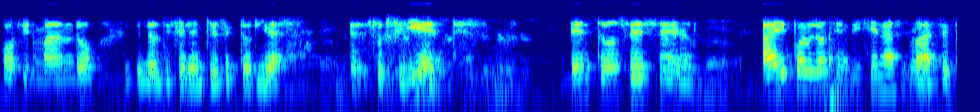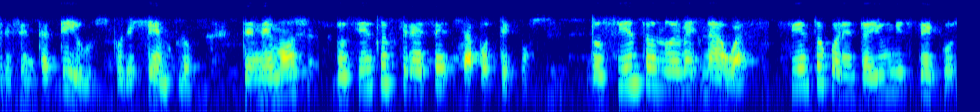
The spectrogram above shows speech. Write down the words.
confirmando en las diferentes sectorías eh, subsiguientes. Entonces, eh, hay pueblos indígenas más representativos. Por ejemplo, tenemos 213 zapotecos, 209 nahuas, 141 mixtecos,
